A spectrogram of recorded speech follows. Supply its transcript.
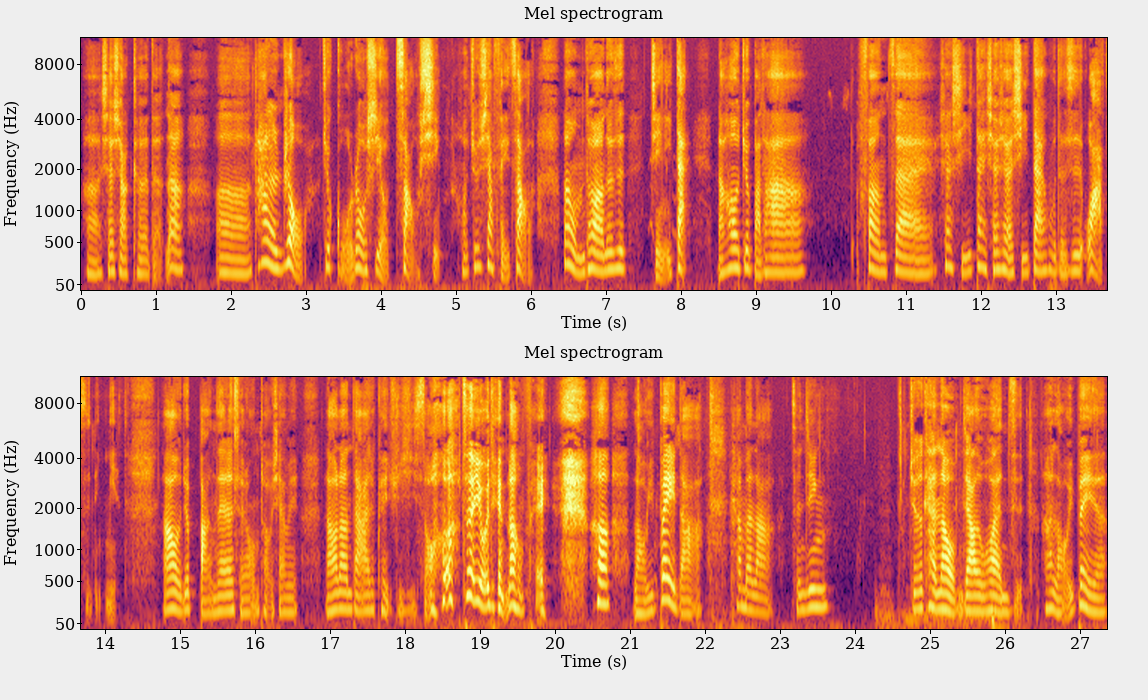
啊、小小颗的，那呃，它的肉啊，就果肉是有皂性，哦，就像肥皂了。那我们通常都是剪一袋，然后就把它放在像洗衣袋、小小的洗衣袋或者是袜子里面。然后我就绑在那水龙头下面，然后让大家就可以去洗手，这有点浪费。哈，老一辈的、他们啦、曾经就是看到我们家的万子，啊，老一辈的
